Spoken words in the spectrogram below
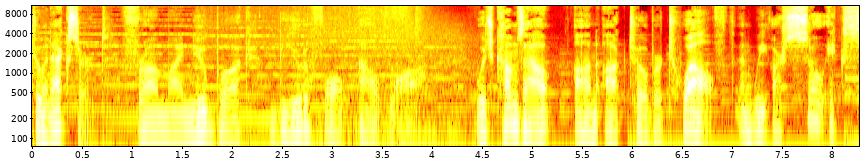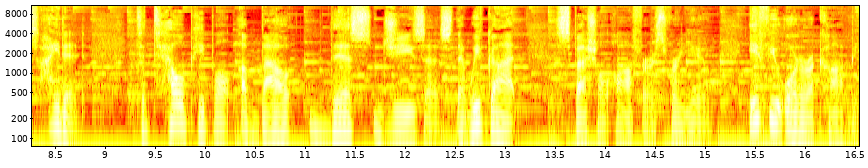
to an excerpt from my new book, Beautiful Outlaw, which comes out on October 12th. And we are so excited to tell people about this Jesus that we've got special offers for you. If you order a copy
